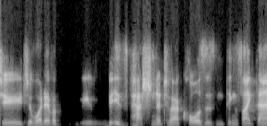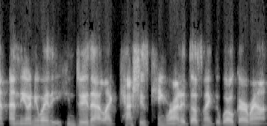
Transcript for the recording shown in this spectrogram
to to whatever is passionate to our causes and things like that. And the only way that you can do that, like cash is king, right? It does make the world go round.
